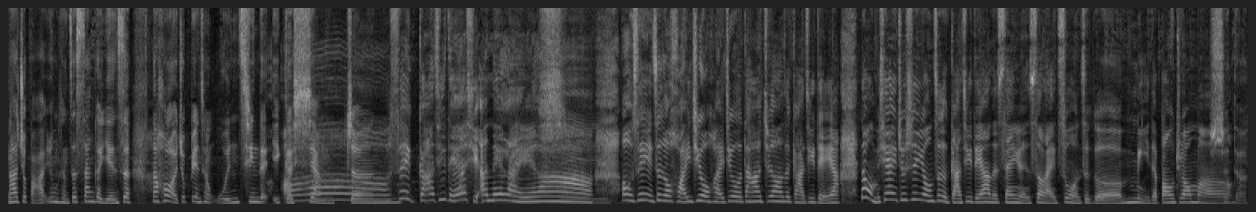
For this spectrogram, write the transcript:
那就把它用成这三个颜色，那后来就变成。文青的一个象征，哦，所以嘎基德亚是安内来的啦。哦，所以这个怀旧怀旧，大家知道这嘎基德亚。那我们现在就是用这个嘎基德亚的三原色来做这个米的包装吗？是的，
